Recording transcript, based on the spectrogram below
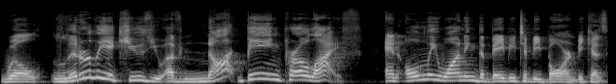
will literally accuse you of not being pro life and only wanting the baby to be born because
